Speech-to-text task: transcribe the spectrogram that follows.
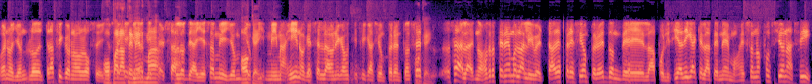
Bueno, yo lo del tráfico no lo sé. O para tener más. Dispersarlos ah. de ahí. Eso es mi, yo, me imagino que esa es la única justificación. Pero entonces, o sea, nosotros tenemos la libertad de expresión, pero es donde la policía diga que la tenemos. Eso no funciona así.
